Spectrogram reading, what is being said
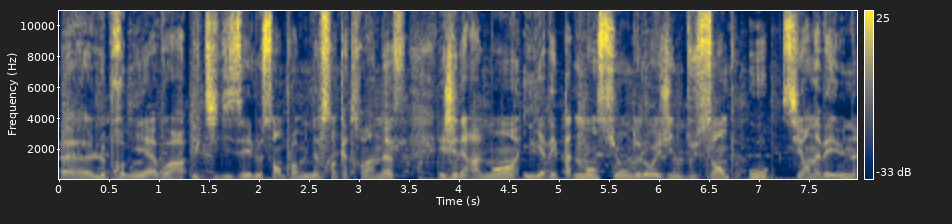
euh, le premier à avoir utilisé le sample en 1989 et généralement il n'y avait pas de mention de l'origine du sample ou s'il y en avait une,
